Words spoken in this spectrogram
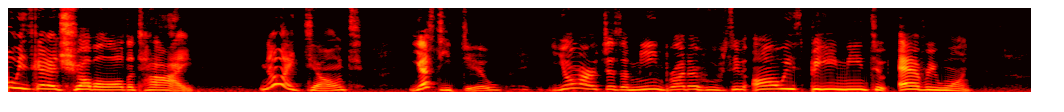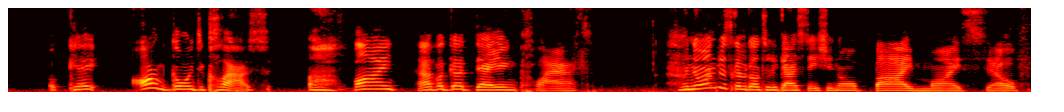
always get in trouble all the time. No, I don't. Yes, you do. You're just a mean brother who's always being mean to everyone. Okay, I'm going to class. Uh, fine, have a good day in class. No, I'm just gonna go to the gas station all by myself.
